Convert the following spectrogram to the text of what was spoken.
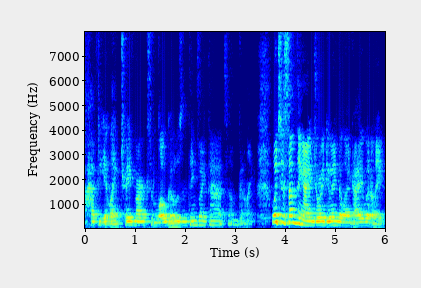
I have to get like trademarks and logos and things like that. So I'm gonna like, which is something I enjoy doing, but like I literally,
